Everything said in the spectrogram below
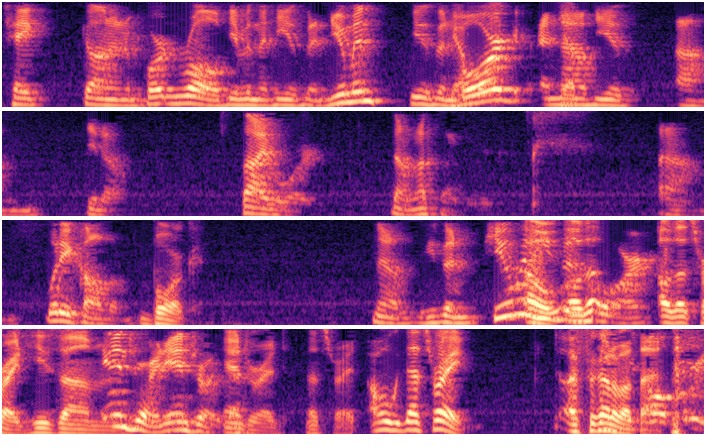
take on an important role, given that he has been human, he has been Yep. Borg, and Yep. now he is, um, you know, cyborg. No, not cyborg. Um, what do you call them? Borg. No, he's been human. Oh, he's been oh, that- Borg. Oh, that's right. He's um Android, Android. Android. That's right. Oh, that's right. I forgot about All that. three.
